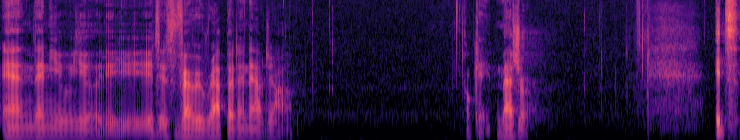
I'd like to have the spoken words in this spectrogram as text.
and then you, you it is very rapid and agile. Okay measure. It's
